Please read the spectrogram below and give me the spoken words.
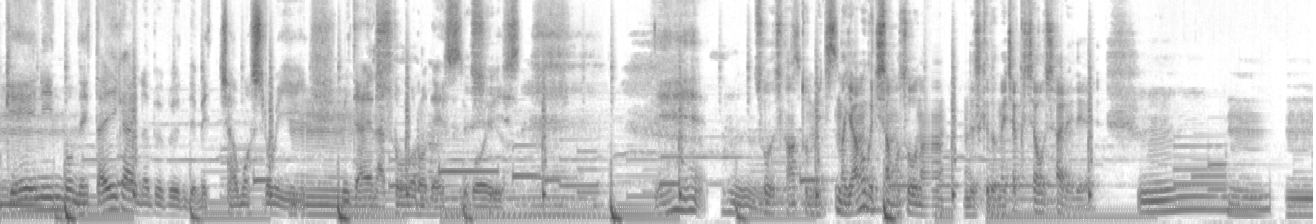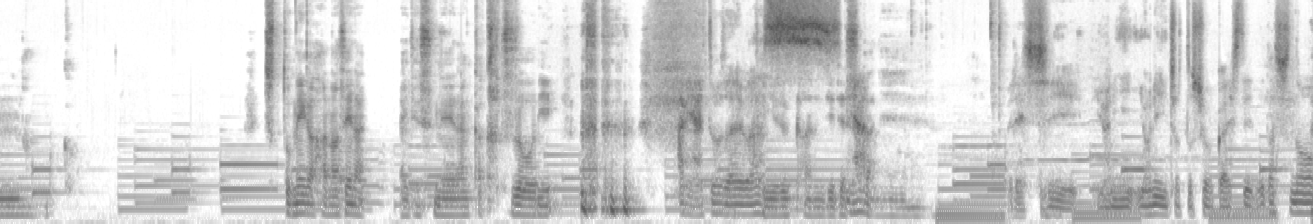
ん芸人のネタ以外の部分でめっちゃ面白い、ねみたいなところですごいえ、うん、そうです。ねあとめ、まあ、山口さんもそうなんですけどめちゃくちゃおしゃれで。うーん。うん。うん。なんか。ちょっと目が離せないいですね。なんか活動に。ありがとうございまっていうす。感じですかね。嬉しい。4人、4人ちょっと紹介して、私の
